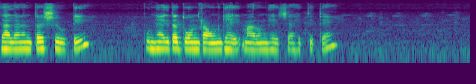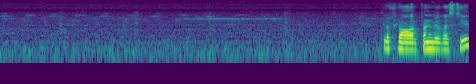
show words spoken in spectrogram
झाल्यानंतर शेवटी पुन्हा एकदा दोन राऊंड घ्याय मारून घ्यायचे आहेत तिथे. आपलं फ्लॉवर पण व्यवस्थित.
